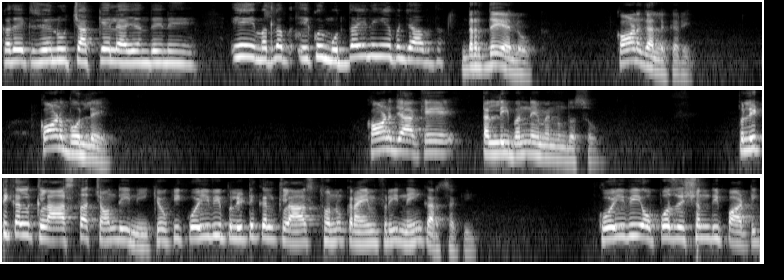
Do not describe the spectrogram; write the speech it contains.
ਕਦੇ ਕਿਸੇ ਨੂੰ ਚੱਕ ਕੇ ਲੈ ਜਾਂਦੇ ਨੇ ਇਹ ਮਤਲਬ ਇਹ ਕੋਈ ਮੁੱਦਾ ਹੀ ਨਹੀਂ ਹੈ ਪੰਜਾਬ ਦਾ। ਡਰਦੇ ਆ ਲੋਕ। ਕੌਣ ਗੱਲ ਕਰੇ? ਕੌਣ ਬੋਲੇ? ਕੌਣ ਜਾ ਕੇ ਟੱਲੀ ਬੰਨੇ ਮੈਨੂੰ ਦੱਸੋ? ਪੋਲੀਟੀਕਲ ਕਲਾਸ ਤਾਂ ਚਾਹੁੰਦੀ ਨਹੀਂ, ਕਿਉਂਕਿ ਕੋਈ ਵੀ ਪੋਲੀਟੀਕਲ ਕਲਾਸ ਤੁਹਾਨੂੰ ਕ੍ਰਾਈਮ ਫਰੀ ਨਹੀਂ ਕਰ ਸਕੀ। ਕੋਈ ਵੀ ਓਪੋਜੀਸ਼ਨ ਦੀ ਪਾਰਟੀ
